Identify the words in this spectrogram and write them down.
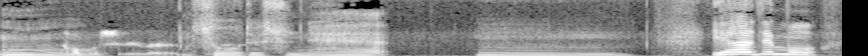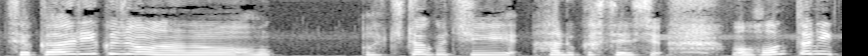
うんかもしれないですね。そうですね。うん、いや、でも、世界陸上のあの、ほ北口榛花選手、もう本当に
